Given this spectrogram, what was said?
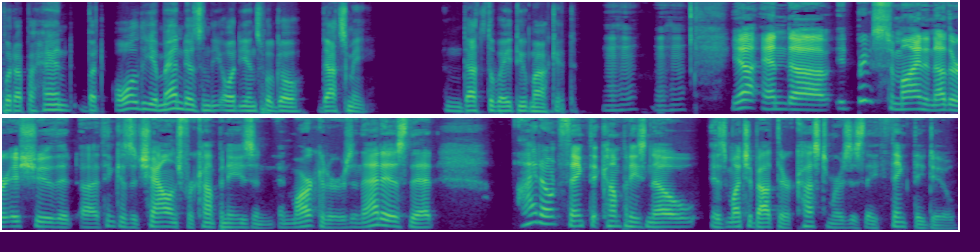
put up a hand, but all the Amandas in the audience will go, "That's me," and that's the way to market. Mm-hmm, mm-hmm. Yeah, and uh, it brings to mind another issue that I think is a challenge for companies and, and, marketers, and that is that I don't think that companies know as much about their customers as they think they do.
